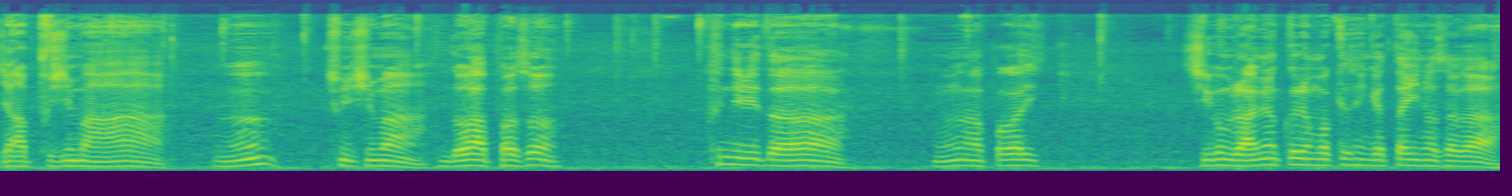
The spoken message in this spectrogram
이제 아프지 마 응? 춘심아 너 아파서 큰일이다 응? 아빠가 지금 라면 끓여 먹게 생겼다 이 녀석아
